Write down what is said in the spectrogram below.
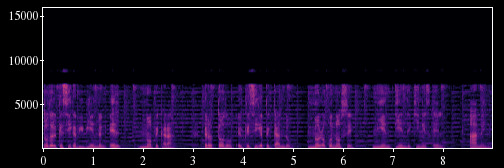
Todo el que siga viviendo en Él no pecará, pero todo el que sigue pecando no lo conoce ni entiende quién es Él. Amén.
